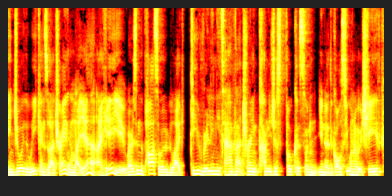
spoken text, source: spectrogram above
enjoy the weekends without training, I'm like, yeah, I hear you. Whereas in the past, I would be like, do you really need to have that drink? Can't you just focus on, you know, the goals you want to achieve?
